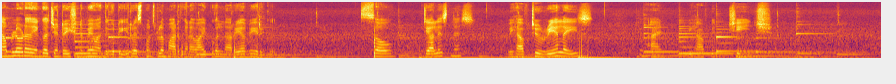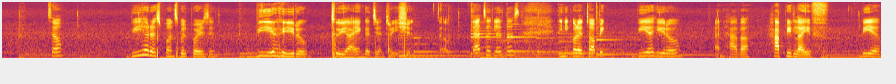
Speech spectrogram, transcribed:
நம்மளோட எங்கள் ஜென்ரேஷனுமே வந்துக்கிட்டு இர்ரெஸ்பான்சிபிளாக மாறதுக்கான வாய்ப்புகள் நிறையாவே இருக்குது so jealousness we have to realize and we have to change. So, be a responsible person, be a hero to your younger generation. So, that's it, let us. Inikola topic be a hero and have a happy life. Be a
